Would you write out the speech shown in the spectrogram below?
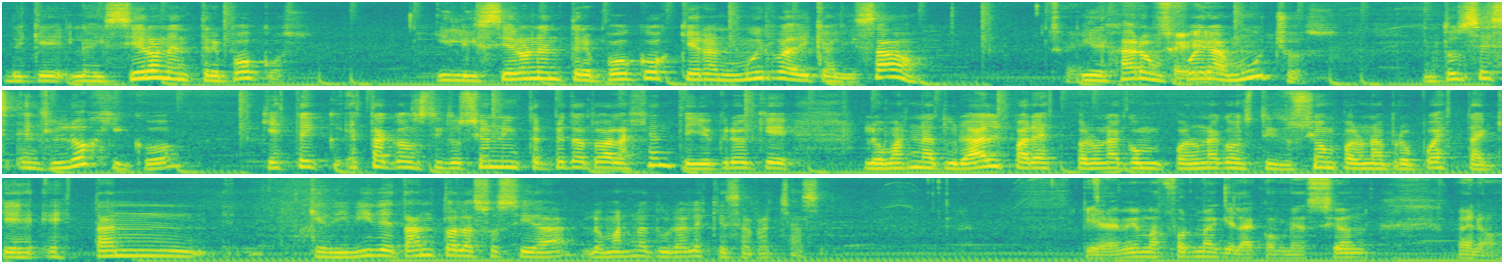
de que la hicieron entre pocos. Y la hicieron entre pocos que eran muy radicalizados. y dejaron fuera a muchos. Entonces es lógico que este, esta constitución no interpreta a toda la gente. Yo creo que lo más natural para, una, constitución, para una propuesta que divide tanto a la sociedad, lo más natural es que se rechace. Y de la misma forma que la convención, bueno,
